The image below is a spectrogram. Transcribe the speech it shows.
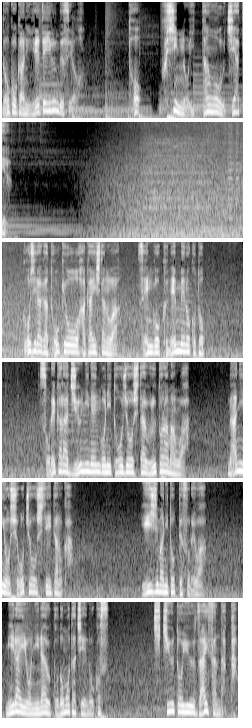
どこかに入れているんですよ。と、苦心の一端を打ち明ける。ゴジラが東京を破壊したのは戦後9年目のこと。それから12年後に登場したウルトラマンは何を象徴していたのか。飯島にとってそれは未来を担う子供たちへ残す地球という財産だった。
